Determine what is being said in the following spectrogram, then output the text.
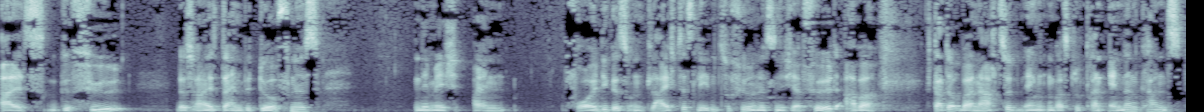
als Gefühl. Das heißt, dein Bedürfnis, nämlich ein freudiges und leichtes Leben zu führen, ist nicht erfüllt. Aber statt darüber nachzudenken, was du dran ändern kannst,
